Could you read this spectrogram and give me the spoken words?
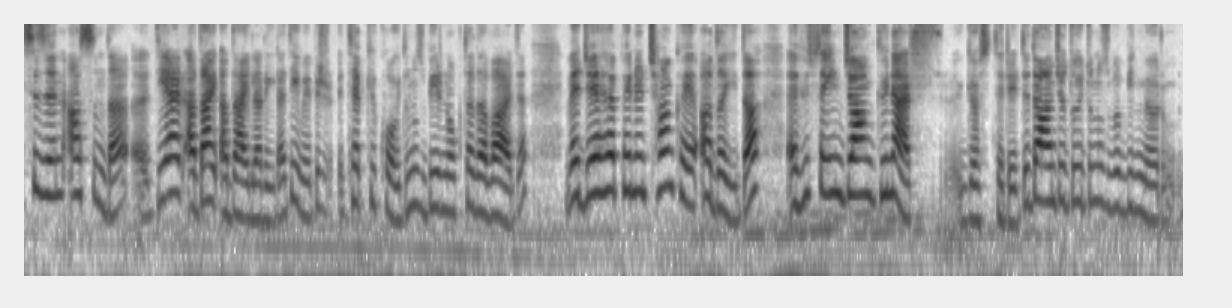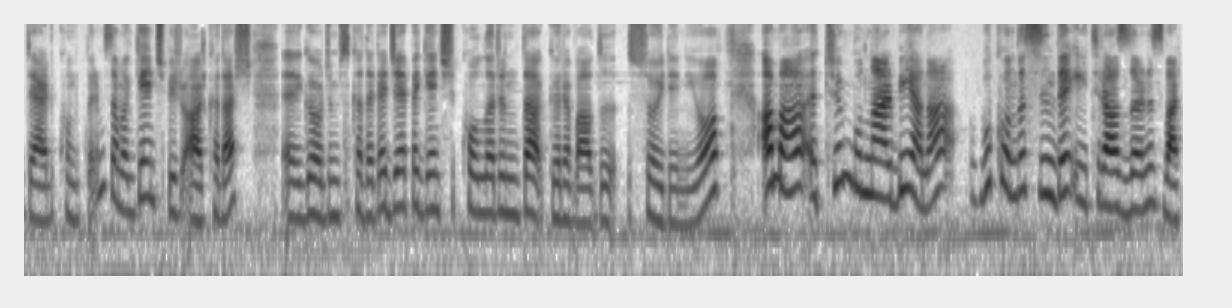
Sizin aslında e, diğer aday adaylarıyla değil mi bir tepki koyduğunuz bir nokta da vardı. Ve CHP'nin Çankaya adayı da e, Hüseyin Can Güner gösterildi. Daha önce duydunuz mu bilmiyorum değerli konuklarımız ama genç bir arkadaş e, gördüğümüz kadarıyla CHP gençlik kollarında görev aldığı söyleniyor. Ama tüm bunlar bir yana bu konuda sizin de itirazlarınız var.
